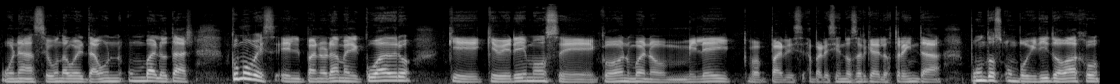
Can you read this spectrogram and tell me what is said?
una segunda vuelta, un, un balotage. ¿Cómo ves el panorama, el cuadro que, veremos eh, con, bueno, Milei apareciendo cerca de los 30 puntos, un poquitito abajo,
